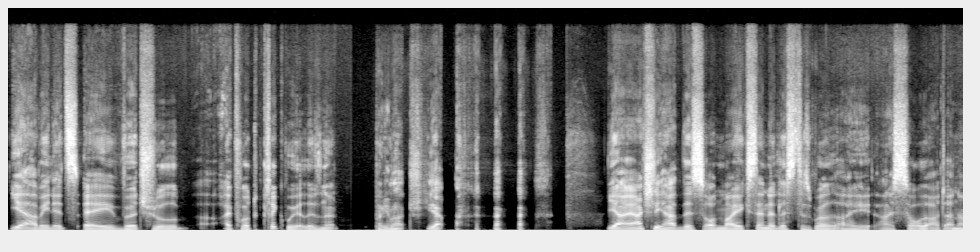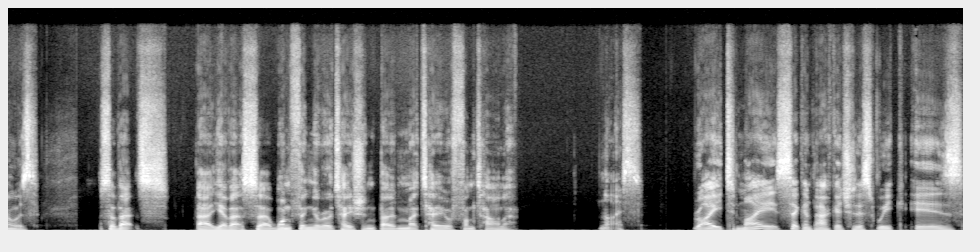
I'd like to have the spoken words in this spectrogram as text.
Yeah, I mean it's a virtual uh, iPod click wheel, isn't it? Pretty much. Yep. Yeah, I actually had this on my extended list as well. I I saw that and I was So that's uh, yeah, that's uh, OneFingerRotation by Matteo Fontana. nice. Right, my second package this week is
